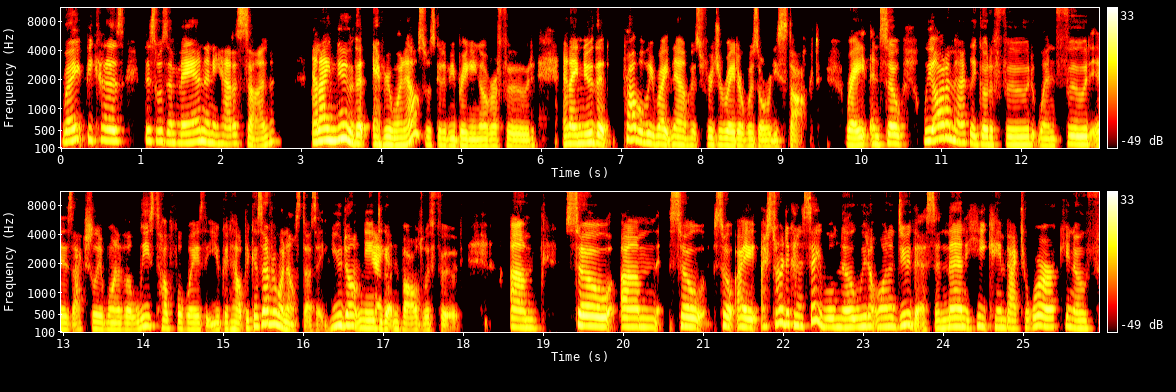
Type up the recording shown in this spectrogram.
right," because this was a man and he had a son, and I knew that everyone else was going to be bringing over food. And I knew that probably right now his refrigerator was already stocked. Right. And so we automatically go to food when food is actually one of the least helpful ways that you can help because everyone else does it. You don't need yeah. to get involved with food. Um, so um so so i i started to kind of say well no we don't want to do this. And then he came back to work you know f-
